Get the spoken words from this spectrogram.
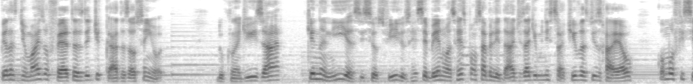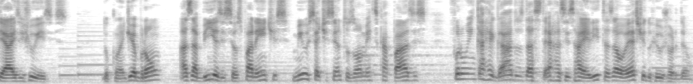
pelas demais ofertas dedicadas ao Senhor. Do clã de Izar, Kenanias e seus filhos receberam as responsabilidades administrativas de Israel como oficiais e juízes. Do clã de Hebron, Asabias e seus parentes, 1.700 homens capazes, foram encarregados das terras israelitas a oeste do Rio Jordão.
